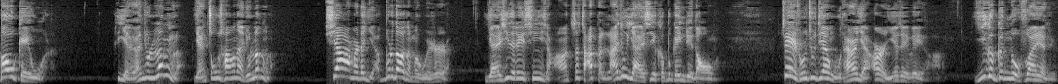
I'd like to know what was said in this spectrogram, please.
刀给我了？”这演员就愣了，演周仓的就愣了。下面的也不知道怎么回事啊！演戏的这个心想啊：这咋本来就演戏，可不给你这刀吗？这时候就见舞台上演二爷这位啊，一个跟头翻下去，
